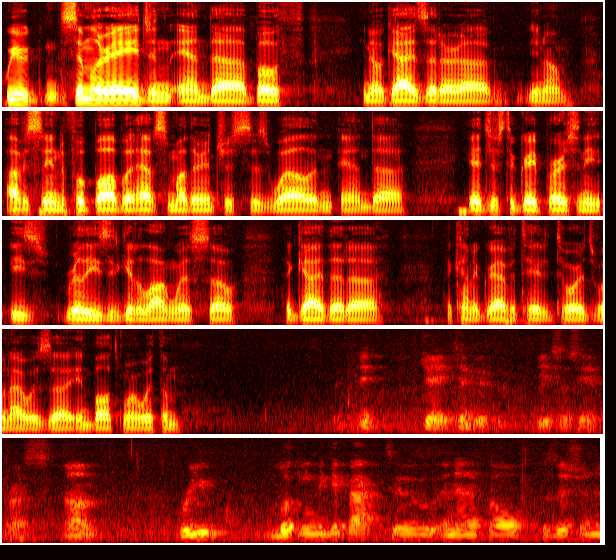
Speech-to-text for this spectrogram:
we were similar age and, and uh, both, you know, guys that are, you know, obviously into football but have some other interests as well. And, and yeah, just a great person. He, he's really easy to get along with. So a guy that I kind of gravitated towards when I was uh, in Baltimore with them. Hey, Jay, Tim Booth, the Associated Press. Um, were you looking to get back to an NFL position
